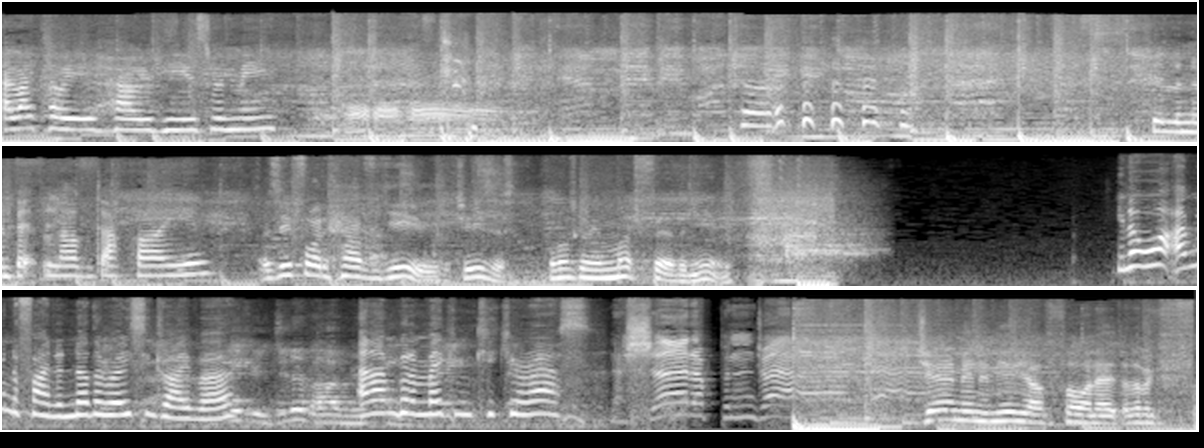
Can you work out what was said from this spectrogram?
I like how he, how he is with me. Feeling a bit loved up, are you? As if I'd have you. Jesus, someone's going to be much further than you. You know what? I'm going to find another racing driver, and I'm going to make him kick your ass. Now shut up and drive. Jeremy and Amelia have fallen out. They're a big f-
